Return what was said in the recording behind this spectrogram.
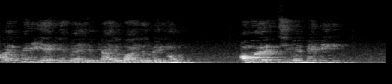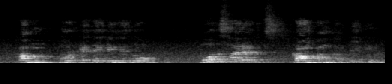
तात्पर्य ये है मेरे प्यारे भाई और बहनों हमारे जीवन में भी हम मुड़ के देखेंगे तो बहुत सारा कुछ काम हम करते हैं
